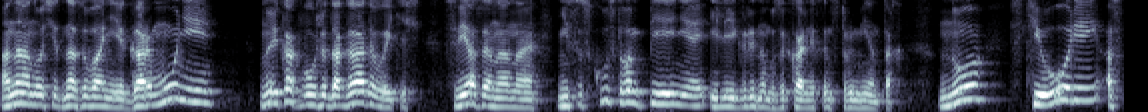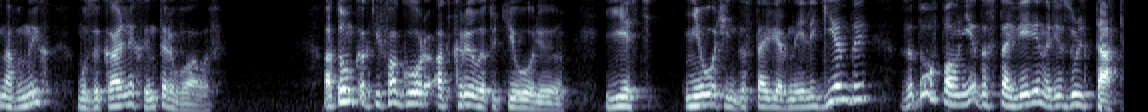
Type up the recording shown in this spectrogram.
Она носит название гармонии, ну и как вы уже догадываетесь, связана она не с искусством пения или игры на музыкальных инструментах – но с теорией основных музыкальных интервалов. О том, как Пифагор открыл эту теорию, есть не очень достоверные легенды, зато вполне достоверен результат.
